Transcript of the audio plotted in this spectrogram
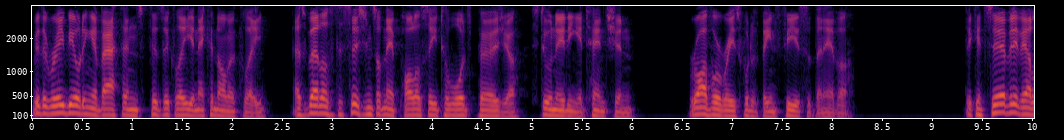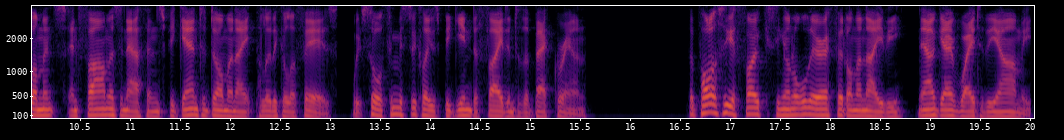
With the rebuilding of Athens physically and economically, as well as decisions on their policy towards Persia still needing attention, rivalries would have been fiercer than ever. The conservative elements and farmers in Athens began to dominate political affairs, which saw Themistocles begin to fade into the background. The policy of focusing on all their effort on the navy now gave way to the army,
